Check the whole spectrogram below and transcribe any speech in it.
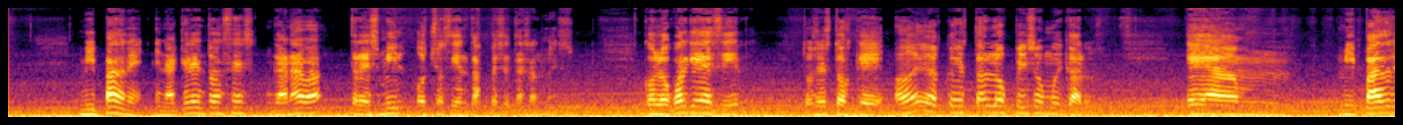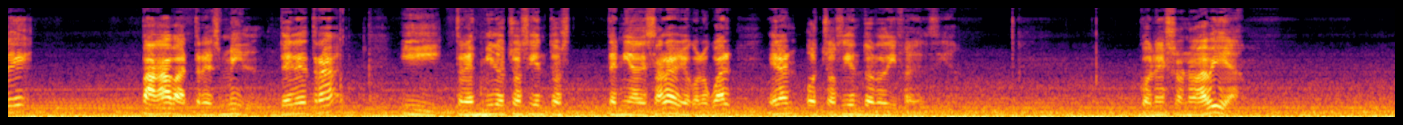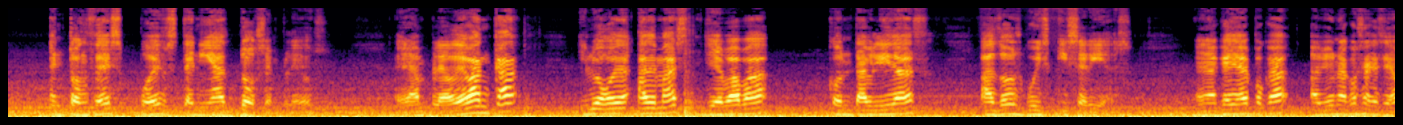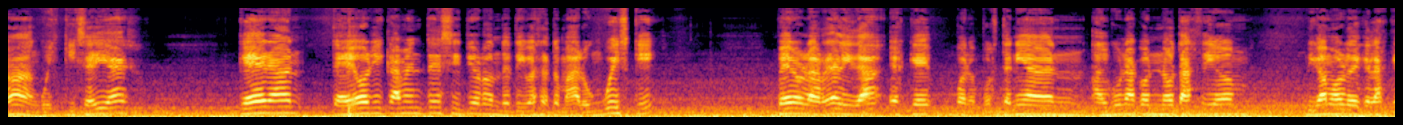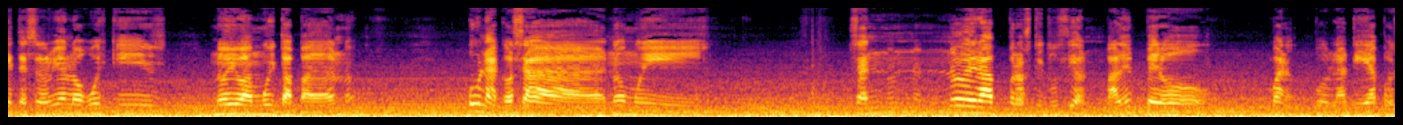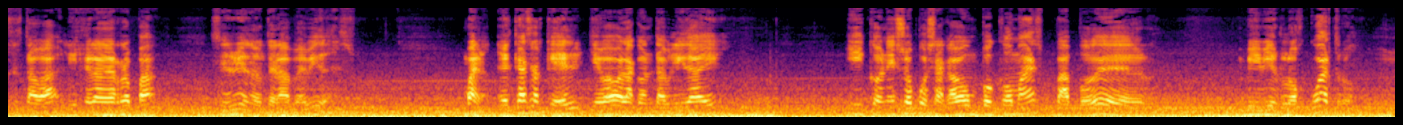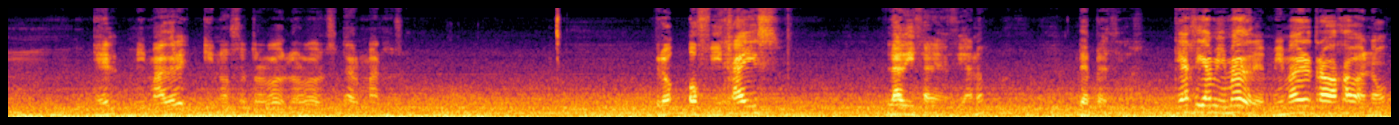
Mi padre en aquel entonces ganaba 3.800 pesetas al mes. Con lo cual quiere decir, estos que, ay, es que están los pisos muy caros. Eh, mi padre pagaba 3.000 de letra y 3.800 tenía de salario, con lo cual eran 800 de diferencia. Con eso no había. Entonces, pues tenía dos empleos. Era empleado de banca y luego además llevaba contabilidad a dos whiskyserías. En aquella época había una cosa que se llamaban whiskyserías, que eran teóricamente sitios donde te ibas a tomar un whisky, pero la realidad es que, bueno, pues tenían alguna connotación, digamos, de que las que te servían los whiskies no iban muy tapadas, ¿no? Una cosa no muy... O sea, no, era prostitución, ¿vale? Pero, bueno, pues la tía pues estaba ligera de ropa sirviéndote las bebidas. Bueno, el caso es que él llevaba la contabilidad ahí y con eso pues sacaba un poco más para poder vivir los cuatro. Él, mi madre y nosotros los, los dos hermanos. Pero os fijáis la diferencia, ¿no? De precios. ¿Qué hacía mi madre? ¿Mi madre trabajaba? No.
